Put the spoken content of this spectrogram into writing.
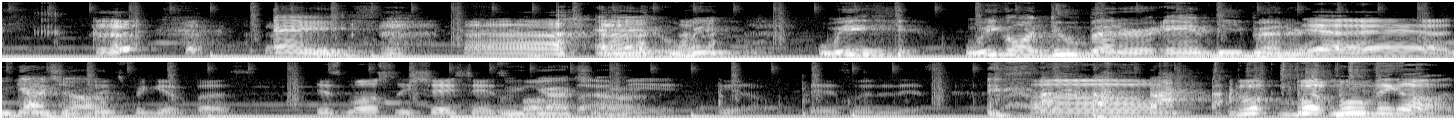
hey, Uh, hey, we we we gonna do better and be better. Yeah, yeah, yeah. We got please, y'all. Please forgive us. It's mostly Shay Shay's We fault, got but I y'all. mean, you know, it is what it is. Um, but, but moving on.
